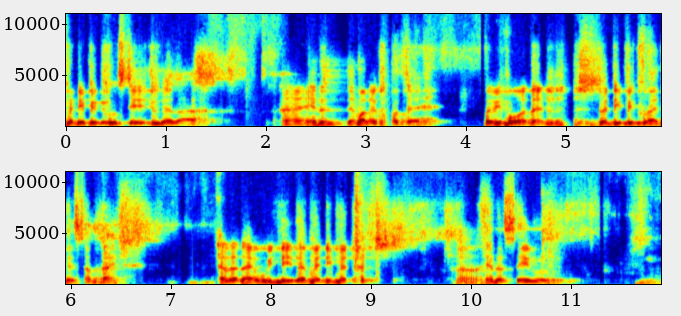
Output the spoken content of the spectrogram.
many people stay together uh, in the Malay hotel. Maybe more than 20 people at same time. At the time, we need uh, many methods uh, in the same room.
